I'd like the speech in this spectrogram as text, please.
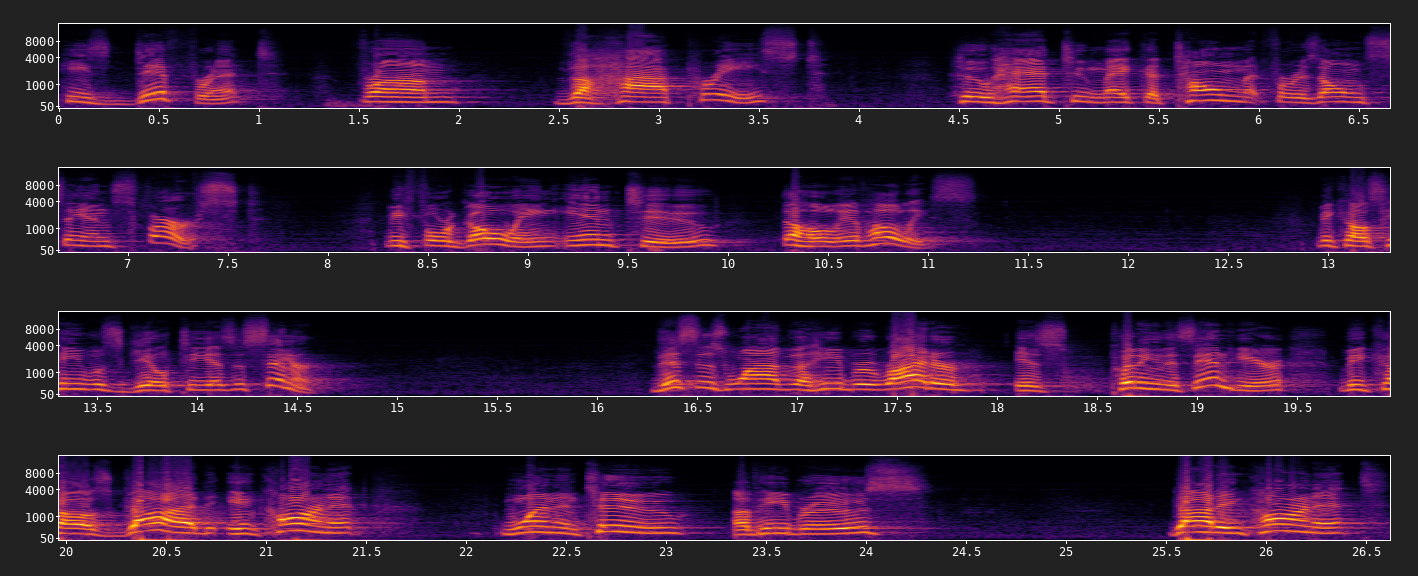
he's different from the high priest who had to make atonement for his own sins first before going into the Holy of Holies because he was guilty as a sinner. This is why the Hebrew writer is putting this in here because God incarnate, 1 and 2 of Hebrews, God incarnate,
